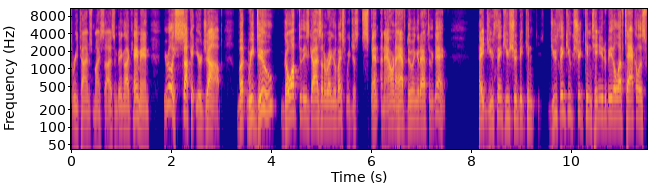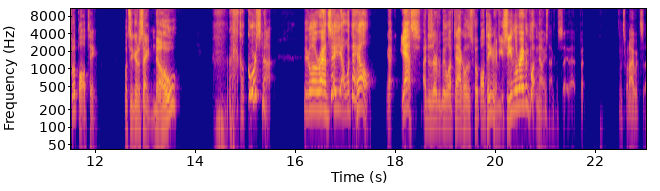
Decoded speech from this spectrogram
three times my size, and being like, hey, man, you really suck at your job. But we do go up to these guys on a regular basis. We just spent an hour and a half doing it after the game. Hey, do you think you should be? Con- do you think you should continue to be the left tackle of this football team? What's he going to say? No, of course not. You go around and say, yeah, what the hell? Yeah, Yes, I deserve to be left tackle of this football team. Have you seen the Ravenclaw? No, he's not going to say that, but that's what I would say.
